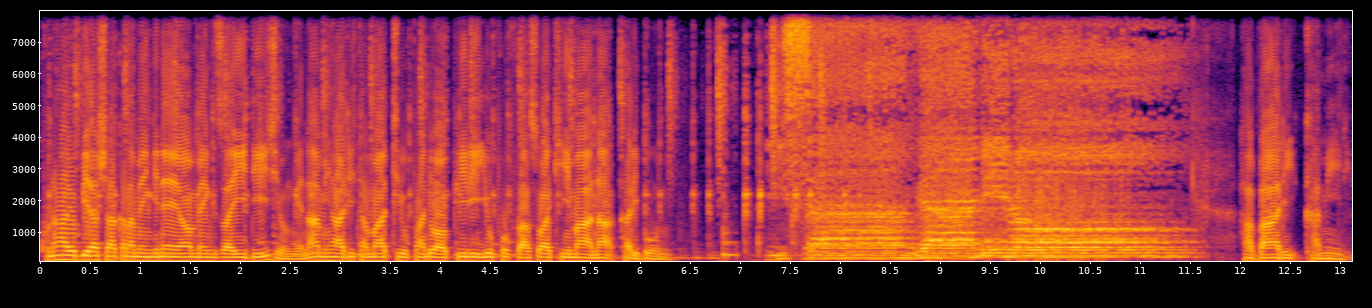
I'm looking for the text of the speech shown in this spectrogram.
Kuna hayo bila shaka na mengineyo mengi zaidi jiunge nami hadi tamati upande wa upili yupo François Kimana karibuni. Isanganiro Habari kamili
